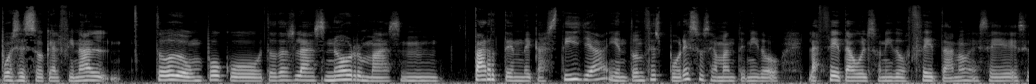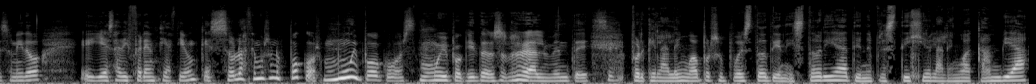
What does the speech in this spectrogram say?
pues eso, que al final todo un poco, todas las normas mm, parten de Castilla y entonces por eso se ha mantenido la Z o el sonido Z, ¿no? Ese, ese sonido y esa diferenciación que solo hacemos unos pocos, muy pocos. Muy poquitos realmente, porque la lengua, por supuesto, tiene historia, tiene prestigio, la lengua cambia.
